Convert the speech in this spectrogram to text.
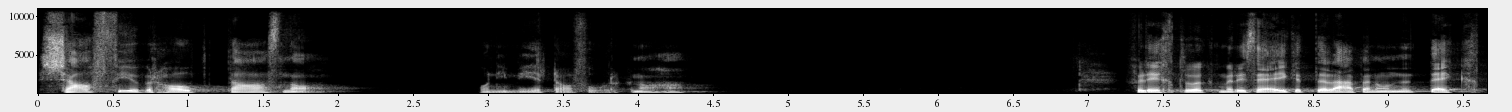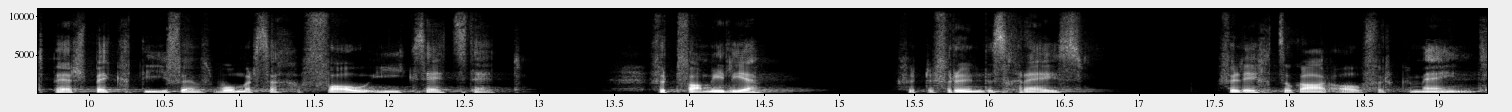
Schaffe ich überhaupt das noch, was ich mir da vorgenommen habe? Vielleicht schaut man ins eigene Leben und entdeckt Perspektiven, wo man sich voll eingesetzt hat. Für die Familie, für den Freundeskreis, vielleicht sogar auch für die Gemeinde.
